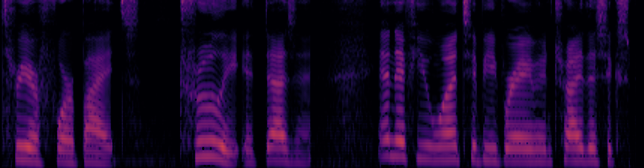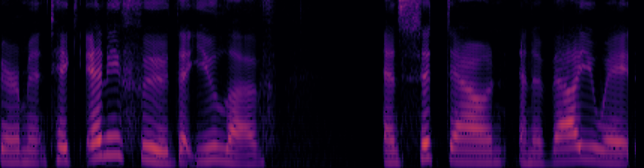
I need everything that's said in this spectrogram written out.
three or four bites. Truly, it doesn't. And if you want to be brave and try this experiment, take any food that you love and sit down and evaluate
